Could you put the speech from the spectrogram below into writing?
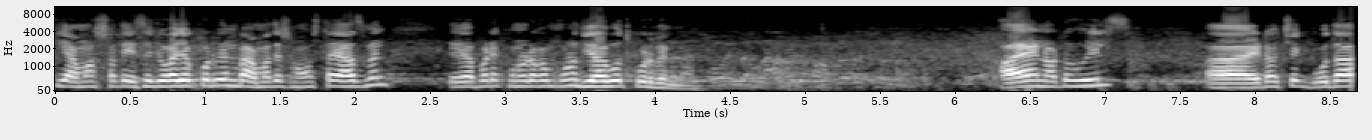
কি আমার সাথে এসে যোগাযোগ করবেন বা আমাদের সংস্থায় আসবেন, এ ব্যাপারে কোনো রকম কোনো দ্বিধাবোধ করবেন না। Ayan auto wheels. এটা হচ্ছে গোদা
